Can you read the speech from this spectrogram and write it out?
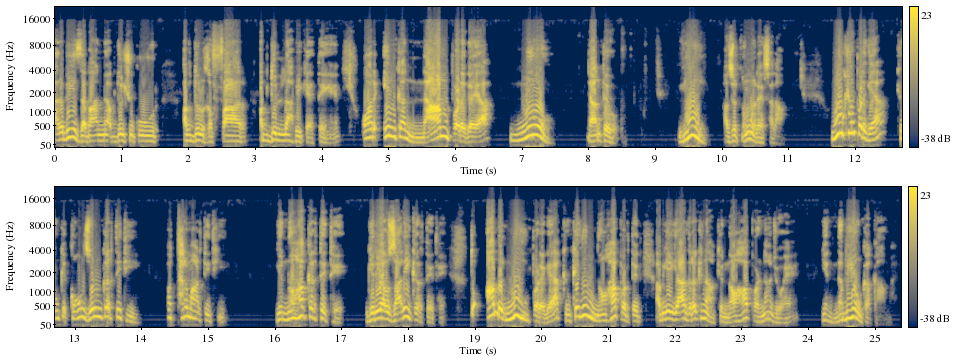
عربی زبان میں عبد الشکور عبد الغفار عبداللہ بھی کہتے ہیں۔ اور ان کا نام پڑ گیا نو جانتے ہو؟ نو حضرت نو علیہ السلام۔ نو کیوں پڑ گیا؟ کیونکہ کون ظلم کرتی تھی؟ پتھر مارتی تھی۔ یہ نوحہ کرتے تھے۔ گریا ازاری کرتے تھے۔ تو اب نوح پڑ گیا کیونکہ وہ نوحہ پڑھتے تھے۔ اب یہ یاد رکھنا کہ نوحہ پڑھنا جو ہے، یہ نبیوں کا کام ہے۔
